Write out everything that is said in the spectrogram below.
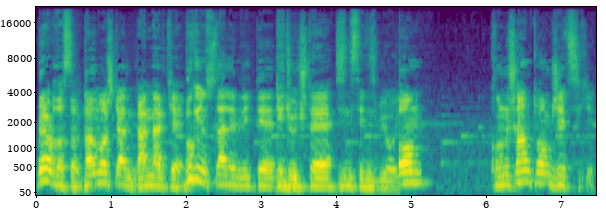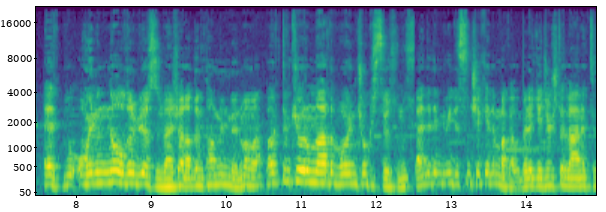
Merhaba dostlarım. Kanalıma hoş geldiniz. Ben Merke. Bugün sizlerle birlikte gece 3'te sizin istediğiniz bir oyun. Tom Konuşan Tom Jet Ski. Evet bu oyunun ne olduğunu biliyorsunuz. Ben şu an adını tam bilmiyorum ama baktım ki yorumlarda bu oyunu çok istiyorsunuz. Ben dedim bir videosunu çekelim bakalım. Böyle gece 3'te laneti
